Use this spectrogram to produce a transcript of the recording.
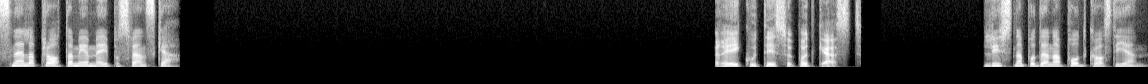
Snälla prata med mig på svenska. Réécoutez ce podcast. Lyssna på denna podcast igen.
